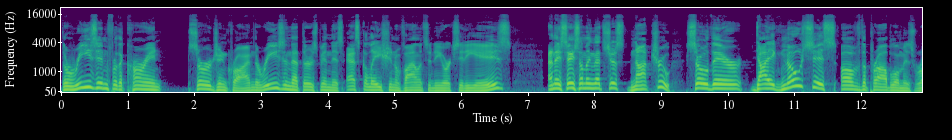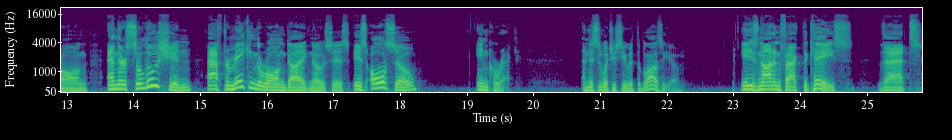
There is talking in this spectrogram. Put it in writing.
the reason for the current surge in crime, the reason that there's been this escalation of violence in New York City is, and they say something that's just not true. So their diagnosis of the problem is wrong, and their solution after making the wrong diagnosis is also incorrect. And this is what you see with de Blasio. It is not, in fact, the case that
